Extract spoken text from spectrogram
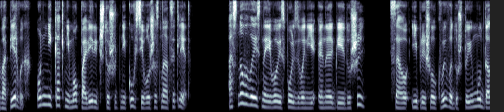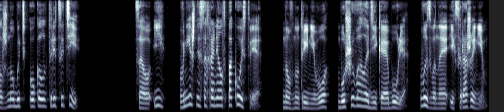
Во-первых, он никак не мог поверить, что шутнику всего 16 лет. Основываясь на его использовании энергии души, Цао И пришел к выводу, что ему должно быть около 30. Цао И внешне сохранял спокойствие, но внутри него бушевала дикая буря, вызванная их сражением.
